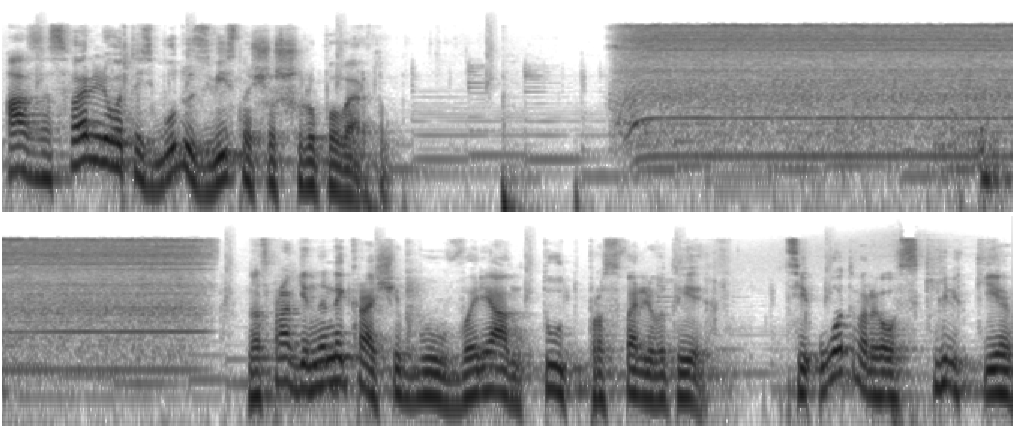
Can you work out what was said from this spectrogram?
А засверлюватись буду, звісно, що шуруповертом. Насправді не найкращий був варіант тут просверлювати ці отвори, оскільки.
